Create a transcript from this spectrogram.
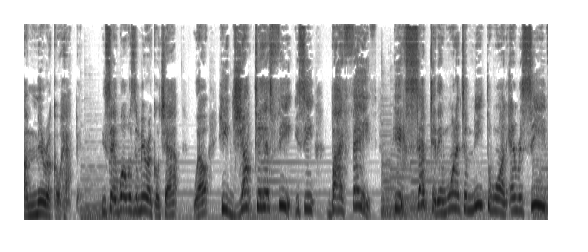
a miracle happened. You say, what was the miracle, chap? Well, he jumped to his feet. You see, by faith, he accepted and wanted to meet the one and receive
